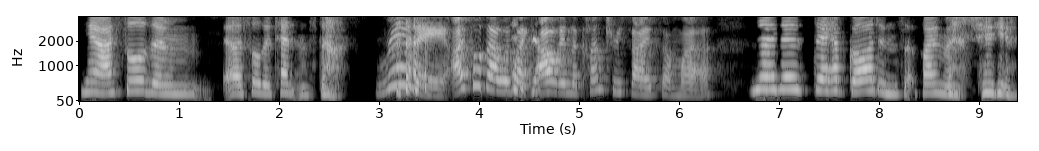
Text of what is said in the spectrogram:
Yeah, I saw them. I saw the tent and stuff. Really? I thought that was like out in the countryside somewhere. No, they they have gardens at Pinewood Studio.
